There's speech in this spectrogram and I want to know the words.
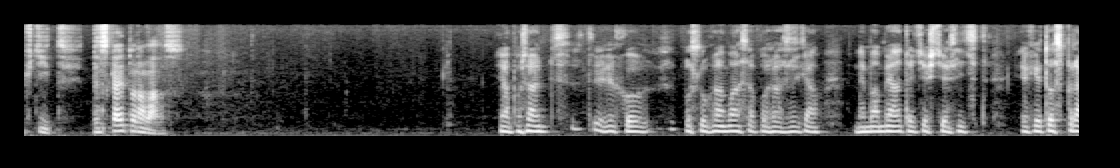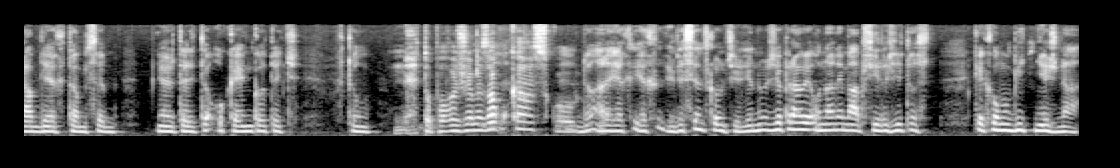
chtít. Dneska je to na vás. Já pořád jako poslouchám vás a pořád si říkám, nemám já teď ještě říct, jak je to správně, jak tam jsem měl tady to okénko teď v tom. Ne, to považujeme za ukázku. No ale jak, jak, kde jsem skončil? Jenomže právě ona nemá příležitost ke komu být něžná.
